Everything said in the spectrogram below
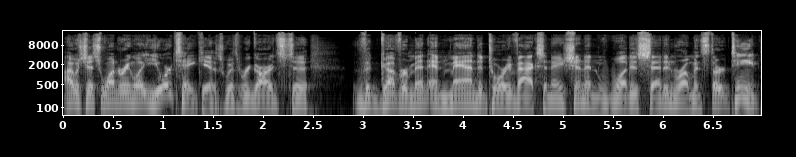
I was just wondering what your take is with regards to the government and mandatory vaccination and what is said in Romans 13.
